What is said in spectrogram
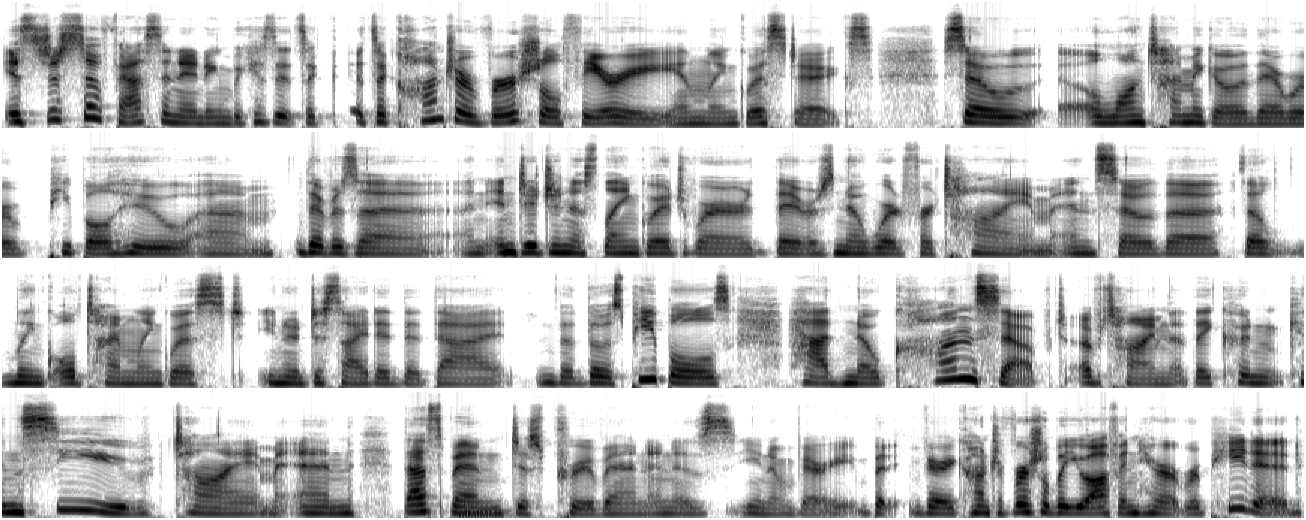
it's just so fascinating because it's a it's a controversial theory in linguistics. So a long time ago there were people who um, there was a an indigenous language where there was no word for time. And so the the link old time linguist you know decided that that that those peoples had no concept of time that they couldn't conceive time. And that's been mm. disproven and is you know very but very controversial but you often hear it repeated.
